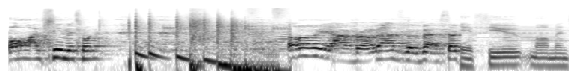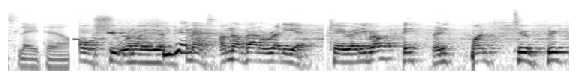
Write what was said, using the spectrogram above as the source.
Oh, I've seen this one. That's the best. Okay. A few moments later. Oh shoot, what do I do? You Hey, pick- Max, I'm not battle ready yet. Okay, ready, bro? Ready? Ready? One, two, three.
